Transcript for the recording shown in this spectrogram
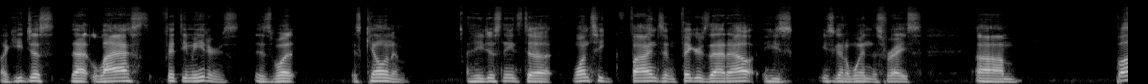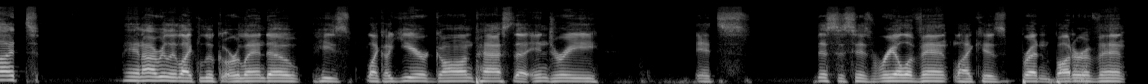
Like he just that last 50 meters is what is killing him. He just needs to once he finds and figures that out, he's he's gonna win this race. Um, but man, I really like Luca Urlando. He's like a year gone past the injury. It's this is his real event, like his bread and butter event.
